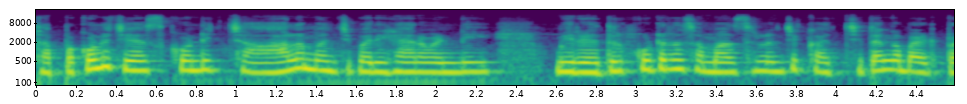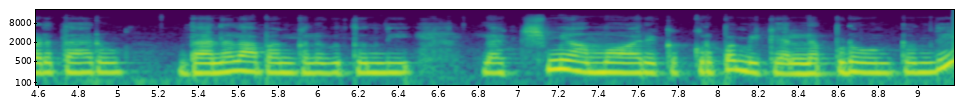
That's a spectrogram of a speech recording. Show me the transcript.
తప్పకుండా చేసుకోండి. చాలా మంచి పరిహారం అండి. మీరు ఎదుర్కొంటున్న సమస్యల నుంచి ఖచ్చితంగా బయటపడతారు. ధనలాభం కలుగుతుంది. లక్ష్మీ అమ్మవారి యొక్క కృప మీకు ఎల్లప్పుడూ ఉంటుంది.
